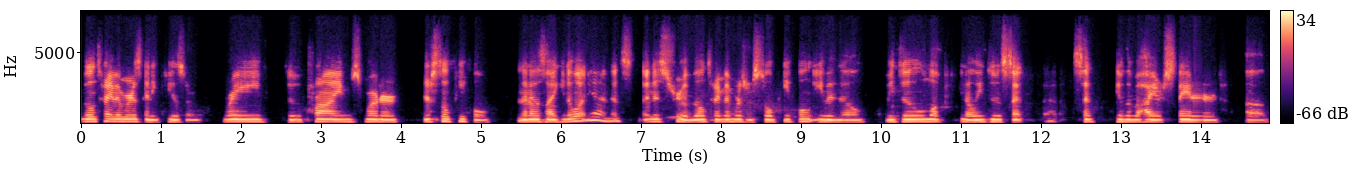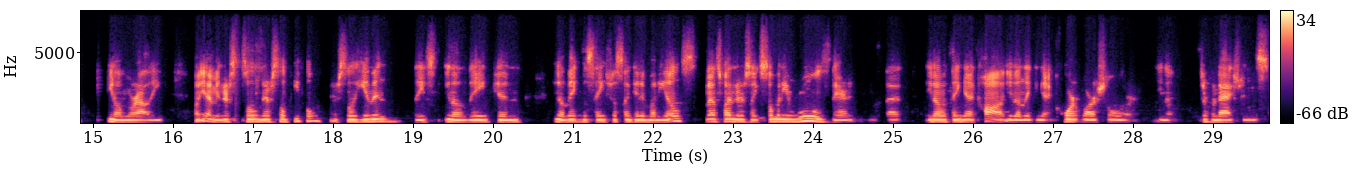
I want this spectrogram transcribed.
military members get accused of rape, crimes, murder. They're still people. And then I was like, you know what? Yeah, that's that is true. Military members are still people, even though we do look, you know, we do set set give them a higher standard of, you know, morality. But yeah, I mean, they're still they're still people. They're still human. They, you know, they can, you know, make mistakes just like anybody else. That's why there's like so many rules there you know, if they get caught, you know, they can get court martial or, you know, different actions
